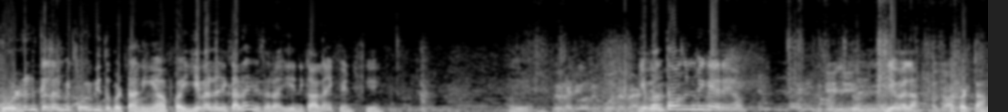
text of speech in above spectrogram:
गोल्डन कलर में कोई भी दुपट्टा नहीं है आपका। ये वाला निकाला है जरा, ये निकाला एक मिनट, ये। ये। है वन थाउज़ेंड में कह रहे हैं आप? ये वाला दुपट्टा।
